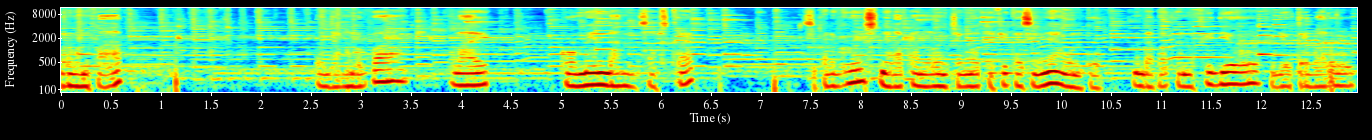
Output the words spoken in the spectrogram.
bermanfaat. Dan jangan lupa like, komen, dan subscribe. Sekaligus nyalakan lonceng notifikasinya untuk mendapatkan video-video terbaru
